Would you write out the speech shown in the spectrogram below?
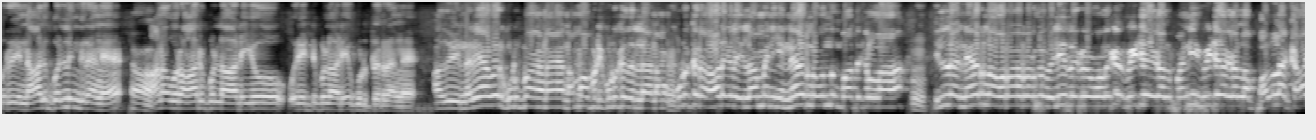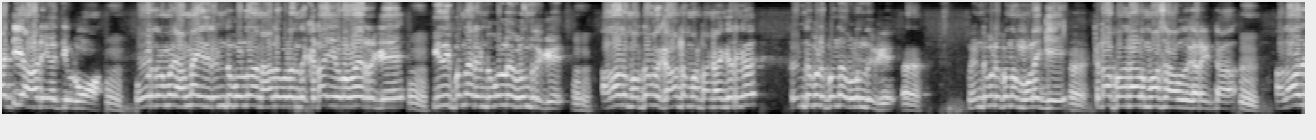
ஒரு நாலு பல்லுங்கிறாங்க. ஆனா ஒரு ஆறு பல்லு ஆடையோ ஒரு எட்டு பல்லு ஆடையோ கொடுத்துட்றாங்க. அது நிறைய பேர் கொடுப்பாங்கண்ணே. நம்ம அப்படி கொடுக்கறது இல்ல நம்ம கொடுக்குற ஆடுகளை எல்லாமே நீங்க நேர்ல வந்து பாத்துக்கலாம். இல்ல நேர்ல வர்றவங்க வெளியில இருக்கிறவங்களுக்கு வீடியோ கால் பண்ணி வீடியோ கால்ல பல்ல காட்டி ஆடு ஏத்தி விடுவோம். ஒவ்வொருத்தர மாதிரி அண்ணா இது ரெண்டு பல்லு தான் நாலு பல்லு இந்த கிடாய் இவ்வளவு இருக்கு. இது இப்பதான் ரெண்டு பல்லு விழுந்திருக்கு. அதாவது மத்தவங்க காட்ட மாட்டாங்க இருங்க ரெண்டு பல்லு இப்பதான் விழுந்திருக்கு. ரெண்டு பல்லு இப்பதான் முளைக்கு ஆ. கிடா பதினாலு மாசம் ஆகுது கரெக்டா. அதாவது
